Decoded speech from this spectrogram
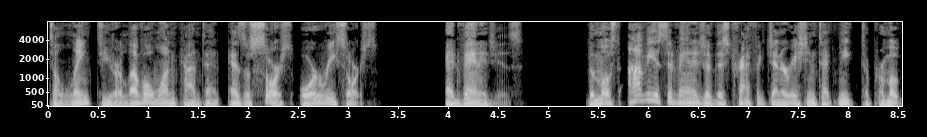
to link to your level 1 content as a source or resource. Advantages. The most obvious advantage of this traffic generation technique to promote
